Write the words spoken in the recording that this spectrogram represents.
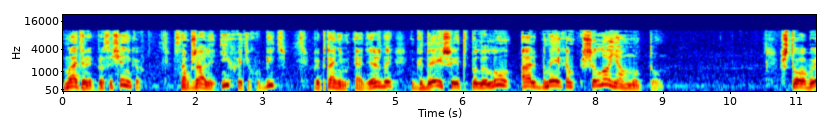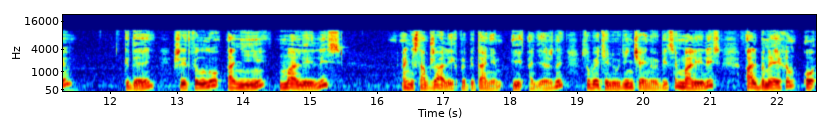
Матери просвященников снабжали их, этих убийц, пропитанием и одеждой, гдей шеит пылылу аль бнейхам шило ямуту. Чтобы, гдей шеит пылылу, они молились они снабжали их пропитанием и одеждой, чтобы эти люди, нечаянные убийцы, молились альбнейхам о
